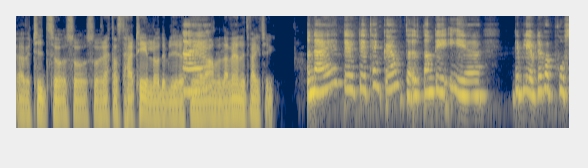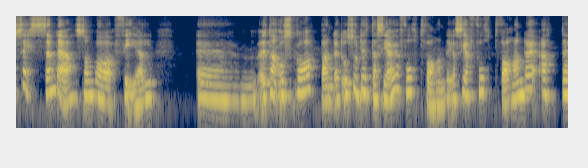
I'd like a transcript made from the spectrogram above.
över tid så, så, så rättas det här till och det blir ett Nej. mer användarvänligt verktyg. Nej, det, det, tänker jag inte, utan det, är, det, blev, det var processen där som var fel. Uh, utan, och skapandet, och så detta ser jag fortfarande. Jag ser fortfarande att uh,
